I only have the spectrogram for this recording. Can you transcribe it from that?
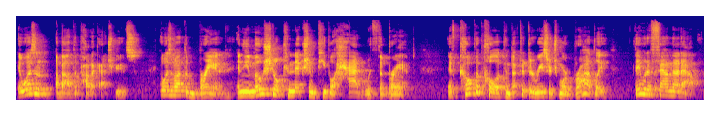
It wasn't about the product attributes, it was about the brand and the emotional connection people had with the brand. If Coca Cola conducted their research more broadly, they would have found that out.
